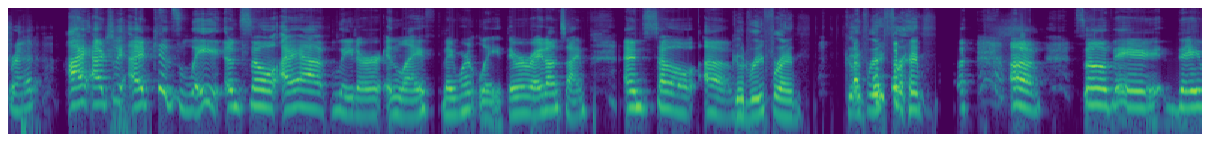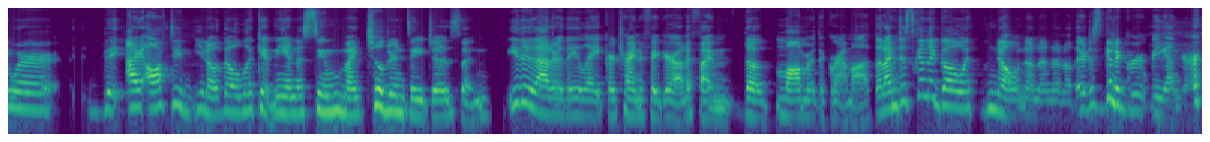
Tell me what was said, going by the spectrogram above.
Fred. I actually I had kids late, and so I have later in life. They weren't late; they were right on time, and so um, Good reframe. Good reframe. um so they they were they i often you know they'll look at me and assume my children's ages and either that or they like are trying to figure out if i'm the mom or the grandma that i'm just gonna go with no no no no no they're just gonna group me younger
